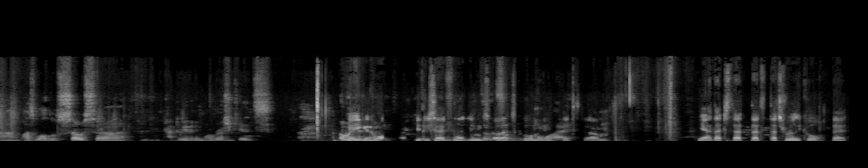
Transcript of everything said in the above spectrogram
Um, Oswaldo Sosa. God, do we have any more Rush kids? oh, we, yeah, you, you said, and so that's cool, man. It's um, yeah, that's that that's that's really cool. That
